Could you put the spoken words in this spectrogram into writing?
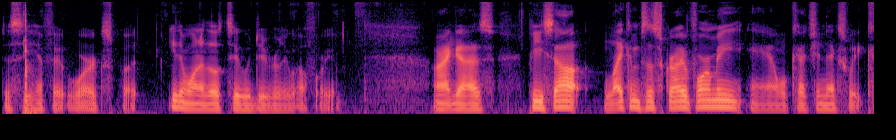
to see if it works. But either one of those two would do really well for you. All right, guys. Peace out. Like and subscribe for me, and we'll catch you next week.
